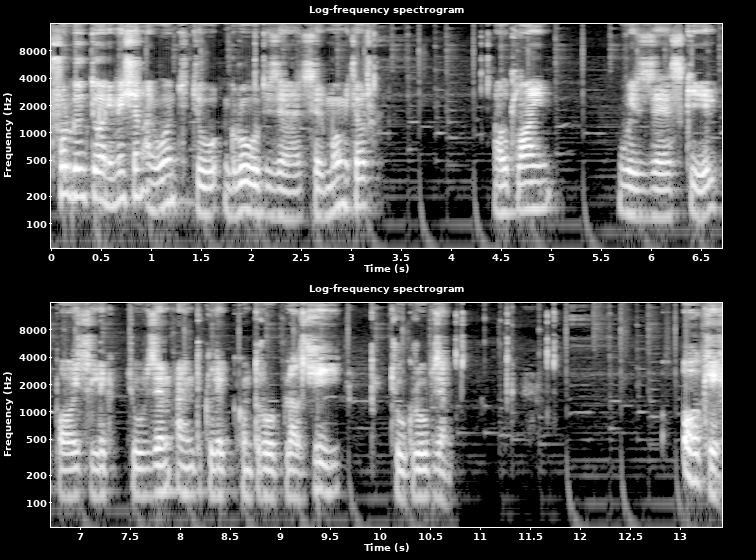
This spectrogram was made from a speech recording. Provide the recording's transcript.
Before going to animation I want to group the thermometer outline with the scale by select two of them and click Ctrl plus G to group them. Okay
